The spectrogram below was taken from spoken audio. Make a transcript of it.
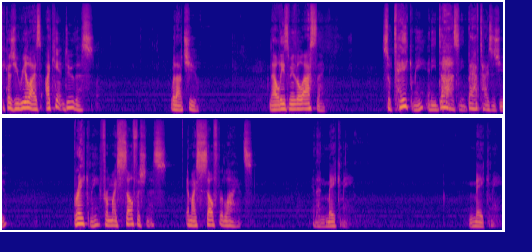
because you realize, I can't do this without you. And that leads me to the last thing. So take me, and He does, and He baptizes you. Break me from my selfishness and my self reliance, and then make me make me.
